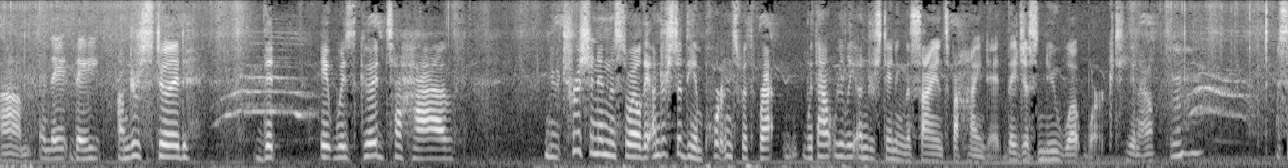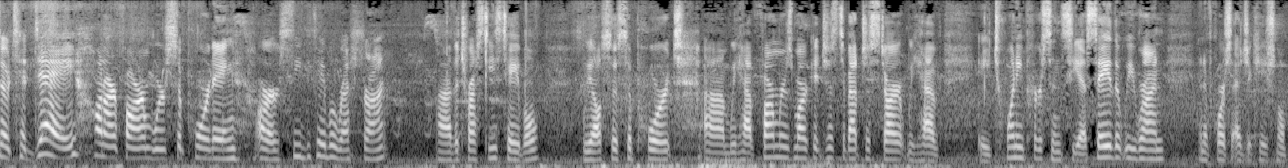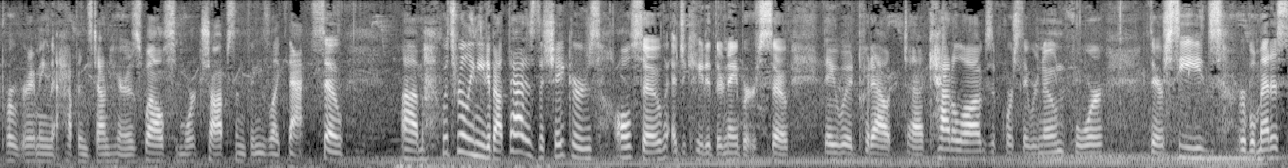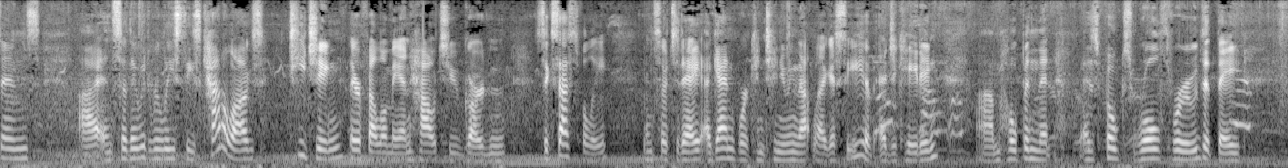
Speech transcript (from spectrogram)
um, and they they understood that it was good to have nutrition in the soil. They understood the importance with ra- without really understanding the science behind it. They just knew what worked. You know. So today on our farm, we're supporting our seed to table restaurant, uh, the trustees table. We also support. Um, we have farmers market just about to start. We have a 20 person CSA that we run, and of course educational programming that happens down here as well. Some workshops and things like that. So. Um, what's really neat about that is the Shakers also educated their neighbors. So they would put out uh, catalogs. Of course, they were known for their seeds, herbal medicines, uh, and so they would release these catalogs teaching their fellow man how to garden successfully. And so today, again, we're continuing that legacy of educating, um, hoping that as folks roll through, that they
